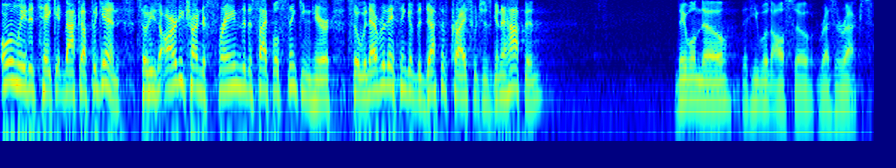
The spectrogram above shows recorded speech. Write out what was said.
only to take it back up again. So he's already trying to frame the disciples' thinking here. So whenever they think of the death of Christ, which is going to happen, they will know that he would also resurrect.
